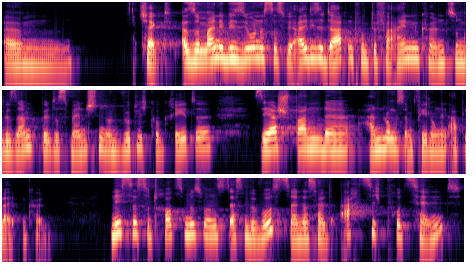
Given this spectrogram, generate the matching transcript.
ähm, checkt. Also meine Vision ist, dass wir all diese Datenpunkte vereinen können zum Gesamtbild des Menschen und wirklich konkrete, sehr spannende Handlungsempfehlungen ableiten können. Nichtsdestotrotz müssen wir uns dessen bewusst sein, dass halt 80 Prozent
